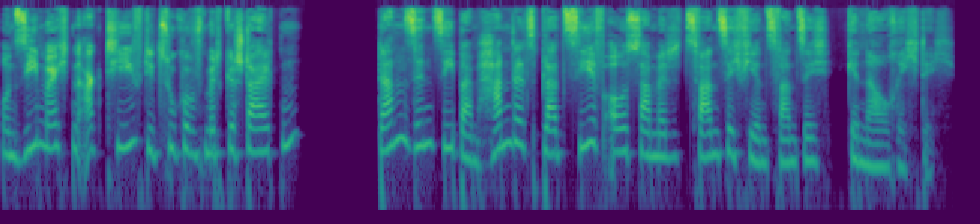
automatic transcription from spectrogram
Und Sie möchten aktiv die Zukunft mitgestalten? Dann sind Sie beim Handelsblatt CFO Summit 2024 genau richtig.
